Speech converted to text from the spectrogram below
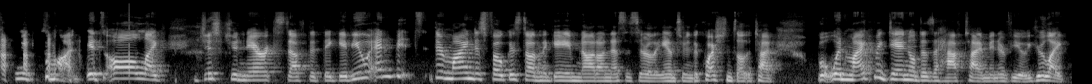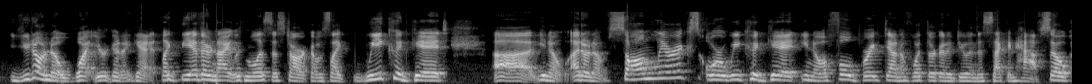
I mean, come on. It's all like just generic stuff that they give you. And their mind is focused on the game, not on necessarily answering the questions all the time. But when Mike McDaniel does a halftime interview, you're like, you don't know what you're going to get. Like the other night with Melissa Stark, I was like, we could get, uh, you know, I don't know, song lyrics, or we could get, you know, a full breakdown of what they're going to do in the second half. So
